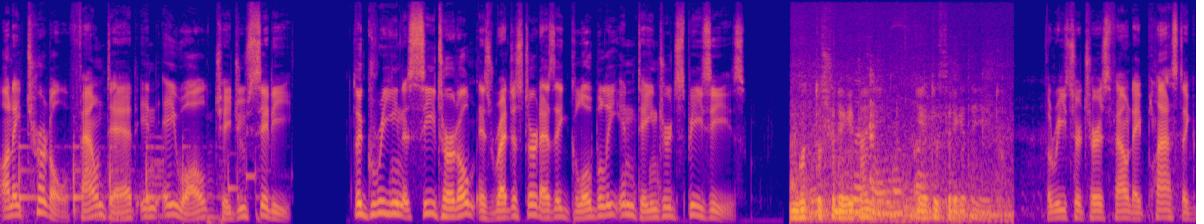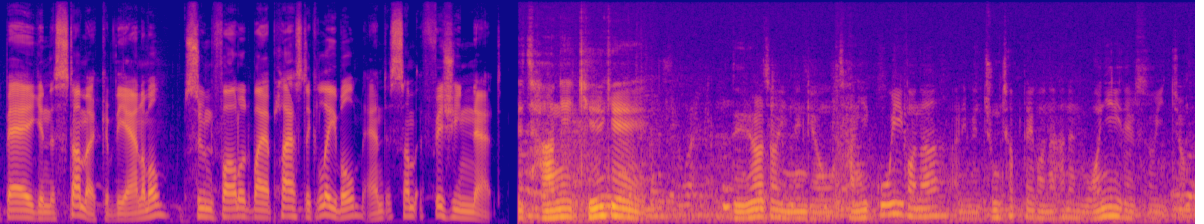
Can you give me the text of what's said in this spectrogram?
on a turtle found dead in Aewol, Jeju City. The green sea turtle is registered as a globally endangered species. The researchers found a plastic bag in the stomach of the animal, soon followed by a plastic label and some fishing net. 장이 길게 늘어져 있는 경우 장이 꼬이거나 아니면 중첩되거나 하는 원인이 될 수 있죠.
